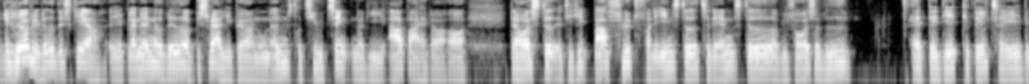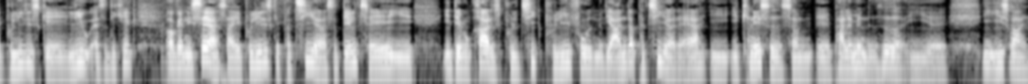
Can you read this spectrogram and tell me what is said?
Og det hører vi ved, det sker øh, blandt andet ved at besværliggøre nogle administrative ting, når de arbejder, og der er også sted, at de kan ikke bare flytte fra det ene sted til det andet sted, og vi får også at vide, at øh, de ikke kan deltage i det politiske liv. Altså de kan ikke organisere sig i politiske partier og så deltage i, i demokratisk politik på lige fod med de andre partier, der er i, i knæsset, som øh, parlamentet hedder i, øh, i Israel.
